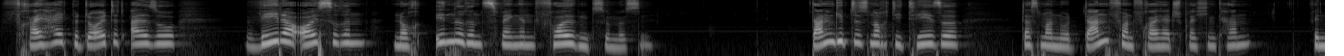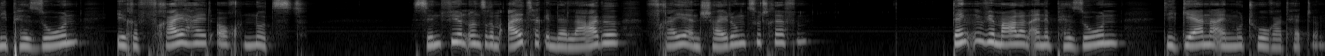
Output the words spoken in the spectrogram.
Freiheit bedeutet also, weder äußeren noch inneren Zwängen folgen zu müssen. Dann gibt es noch die These, dass man nur dann von Freiheit sprechen kann, wenn die Person ihre Freiheit auch nutzt. Sind wir in unserem Alltag in der Lage, freie Entscheidungen zu treffen? Denken wir mal an eine Person, die gerne ein Motorrad hätte.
